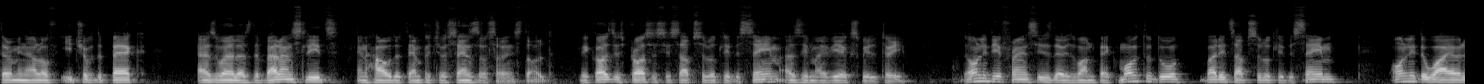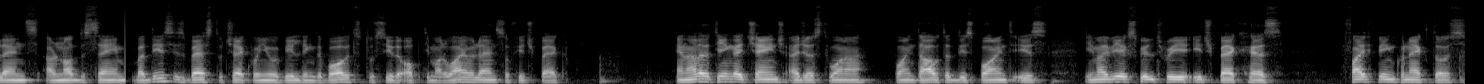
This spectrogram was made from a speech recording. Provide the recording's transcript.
terminal of each of the pack as well as the balance leads and how the temperature sensors are installed because this process is absolutely the same as in my VX Wheel 3. The only difference is there is one pack more to do, but it's absolutely the same. Only the wire lengths are not the same, but this is best to check when you are building the board to see the optimal wire lengths of each pack. Another thing I change, I just wanna point out at this point is in my VX Wheel 3 each pack has 5 pin connectors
